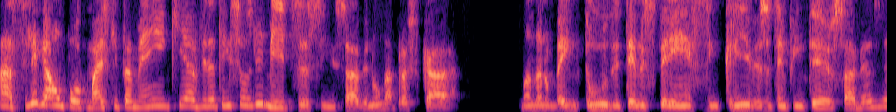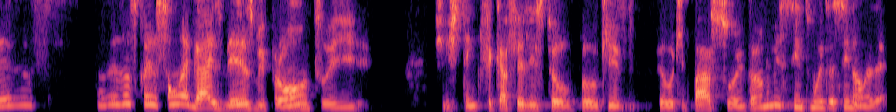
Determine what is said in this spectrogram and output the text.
ah, se ligar um pouco mais que também que a vida tem seus limites, assim, sabe? Não dá para ficar mandando bem tudo e tendo experiências incríveis o tempo inteiro, sabe? Às vezes, às vezes as coisas são legais mesmo e pronto, e a gente tem que ficar feliz pelo, pelo, que, pelo que passou. Então eu não me sinto muito assim, não. Mas é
